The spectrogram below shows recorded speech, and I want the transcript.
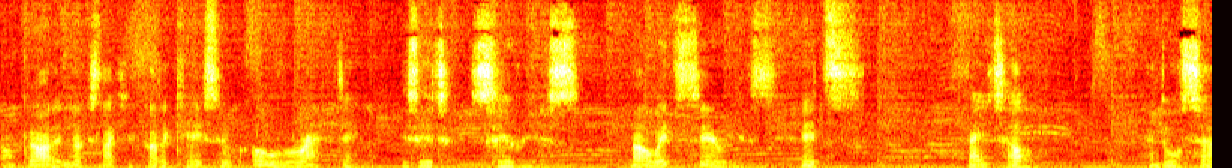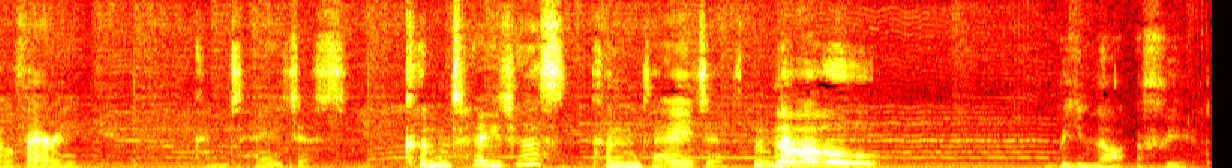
Oh god, it looks like you've got a case of overacting. Is it serious? Oh, it's serious. It's fatal. And also very contagious. Contagious? Contagious. No! Be not afeard.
